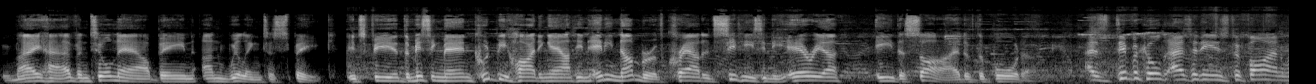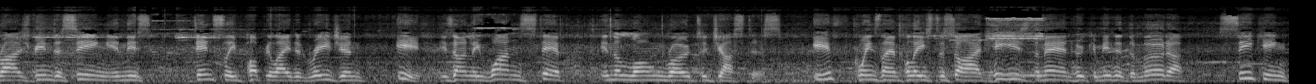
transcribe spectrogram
who may have, until now, been unwilling to speak. It's feared the missing man could be hiding out in any number of crowded cities in the area either side of the border. As difficult as it is to find Rajvinder Singh in this densely populated region, it is only one step in the long road to justice. If Queensland Police decide he is the man who committed the murder, seeking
